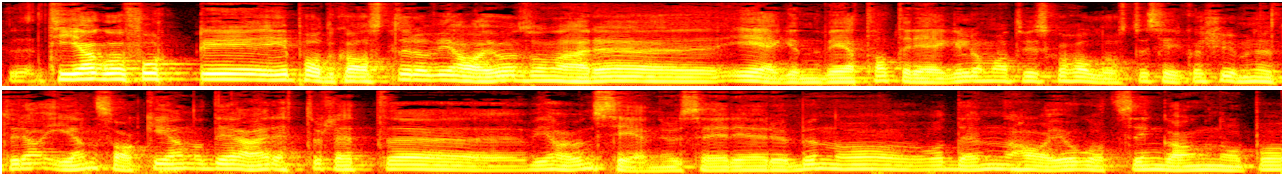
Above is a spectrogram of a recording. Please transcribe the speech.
Tida går fort i, i podkaster, og vi har jo en sånn her eh, egenvedtatt regel om at vi skal holde oss til ca. 20 minutter. Ja, én sak igjen, og det er rett og slett eh, Vi har jo en seniorserie, Ruben, og, og, den har jo gått sin gang nå på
